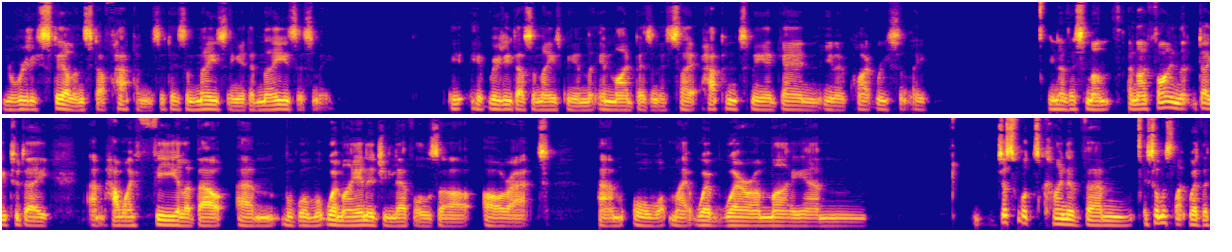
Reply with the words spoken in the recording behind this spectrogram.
you're really still and stuff happens. It is amazing. It amazes me. It, it really does amaze me in, in my business. So it happened to me again, you know, quite recently, you know, this month. And I find that day to day, um, how I feel about um, where my energy levels are, are at, um, or what my where, where are my um, just what's kind of um, it's almost like whether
